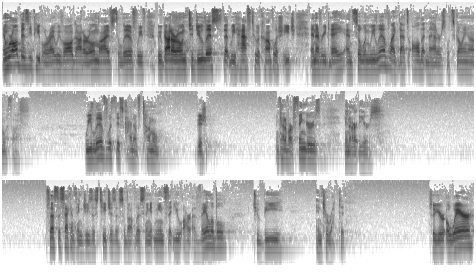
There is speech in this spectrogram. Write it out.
And we're all busy people, right? We've all got our own lives to live. We've, we've got our own to do lists that we have to accomplish each and every day. And so when we live like that's all that matters, what's going on with us. We live with this kind of tunnel vision and kind of our fingers in our ears. So that's the second thing Jesus teaches us about listening. It means that you are available to be interrupted. So you're aware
